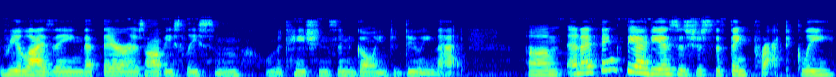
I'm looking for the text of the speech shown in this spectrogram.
realizing that there is obviously some limitations in going to doing that. Um, and I think the idea is, is just to think practically,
